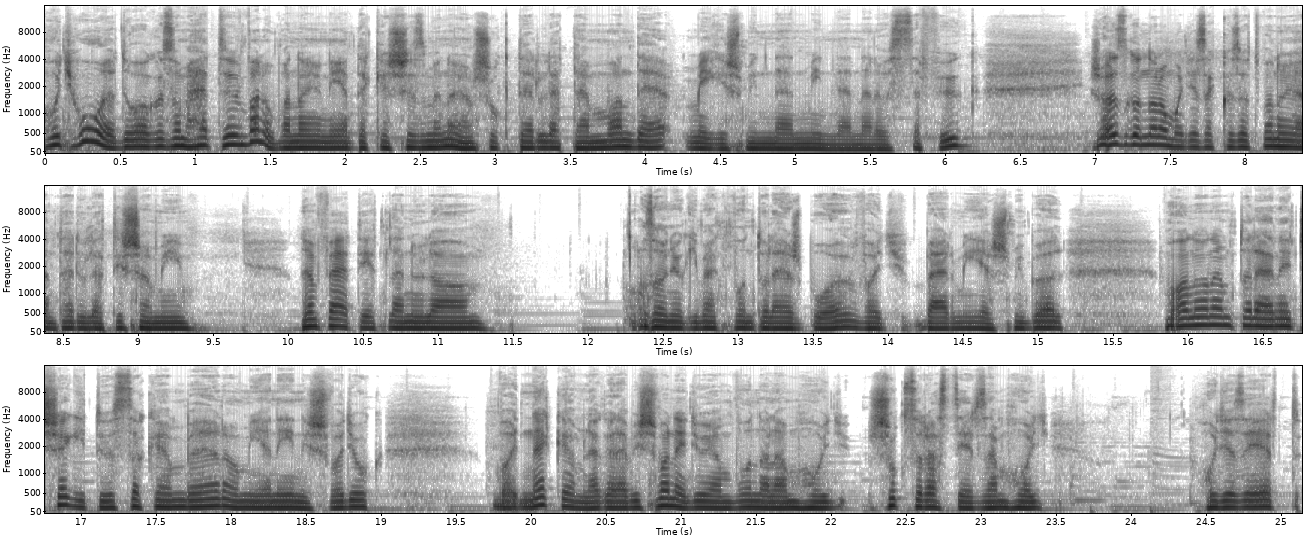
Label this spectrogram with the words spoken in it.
Hogy hol dolgozom? Hát valóban nagyon érdekes ez, mert nagyon sok területen van, de mégis minden mindennel összefügg. És azt gondolom, hogy ezek között van olyan terület is, ami nem feltétlenül a, az anyagi megfontolásból, vagy bármi ilyesmiből van, hanem talán egy segítő szakember, amilyen én is vagyok, vagy nekem legalábbis van egy olyan vonalam, hogy sokszor azt érzem, hogy, hogy azért,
